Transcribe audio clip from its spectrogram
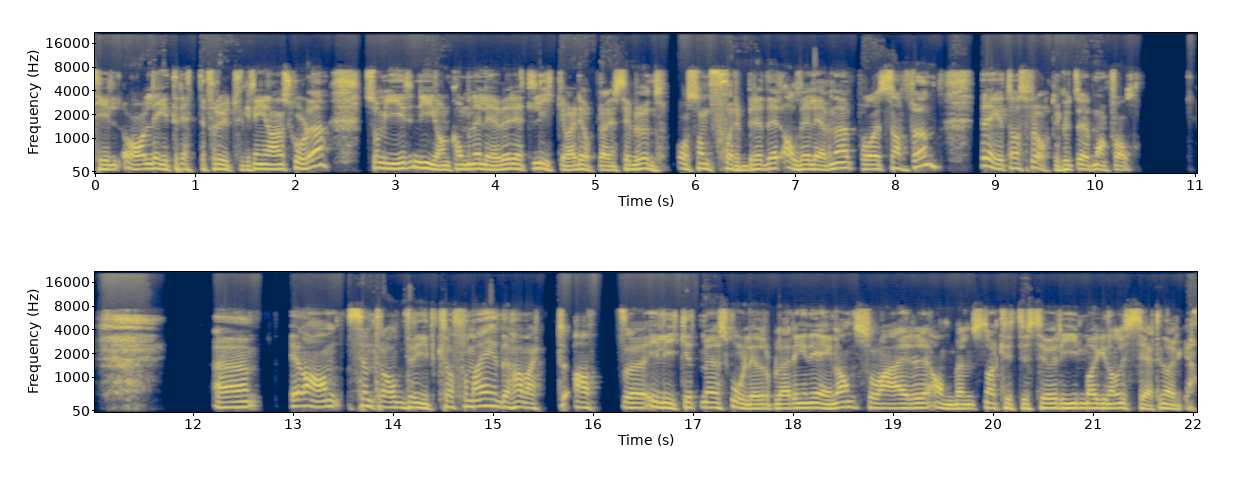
til å legge til rette for utviklingen av en skole som gir nyankomne elever et likeverdig opplæringstilbud, og som forbereder alle elevene på et samfunn preget av språklig kulturelt mangfold. Eh, en annen sentral drivkraft for meg det har vært at eh, i likhet med skolelederopplæringen i England, så er anvendelsen av kritisk teori marginalisert i Norge.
